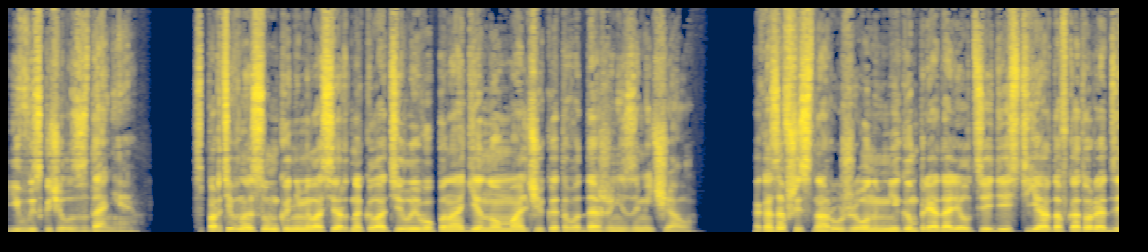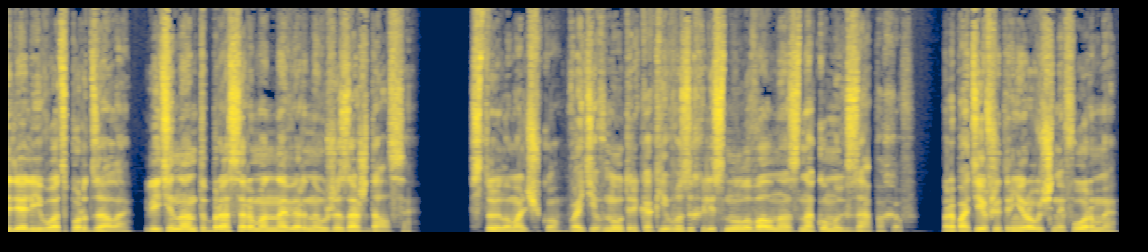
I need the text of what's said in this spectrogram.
и выскочил из здания. Спортивная сумка немилосердно колотила его по ноге, но мальчик этого даже не замечал. Оказавшись снаружи, он мигом преодолел те 10 ярдов, которые отделяли его от спортзала. Лейтенант Брассерман, наверное, уже заждался. Стоило мальчику войти внутрь, как его захлестнула волна знакомых запахов. Пропотевшей тренировочной формы,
